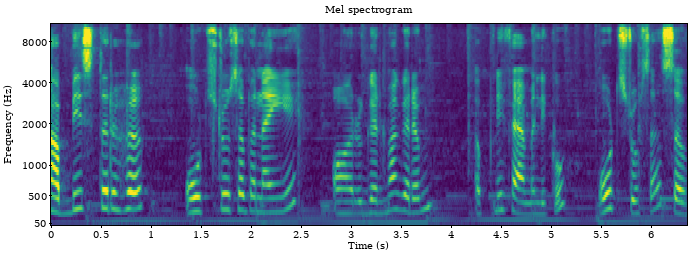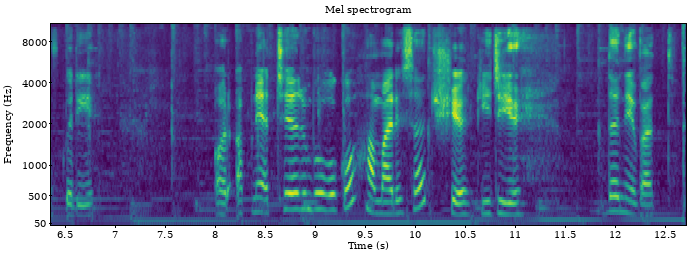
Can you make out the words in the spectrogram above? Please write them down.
आप भी इस तरह ओट्स डोसा बनाइए और गर्मा गर्म अपनी फैमिली को ओट्स डोसा सर्व करिए और अपने अच्छे अनुभवों को हमारे साथ शेयर कीजिए। धन्यवाद।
